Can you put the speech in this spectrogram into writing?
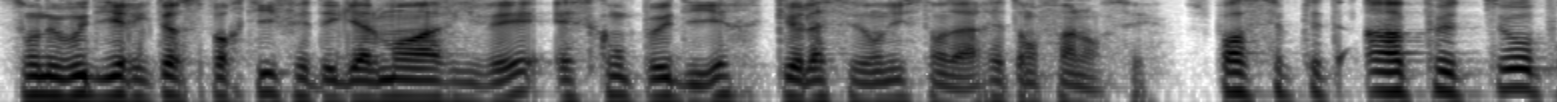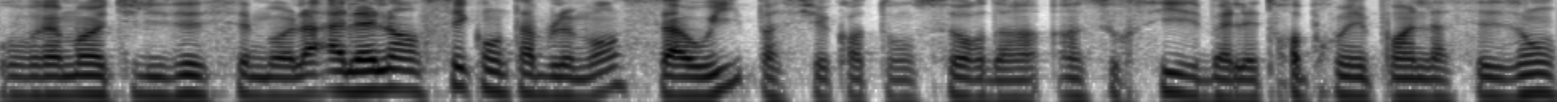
Son nouveau directeur sportif est également arrivé. Est-ce qu'on peut dire que la saison du Standard est enfin lancée? Pense que c'est peut-être un peu tôt pour vraiment utiliser ces mots-là. Elle est lancée comptablement, ça oui, parce que quand on sort d'un un sur 6, ben, les trois premiers points de la saison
